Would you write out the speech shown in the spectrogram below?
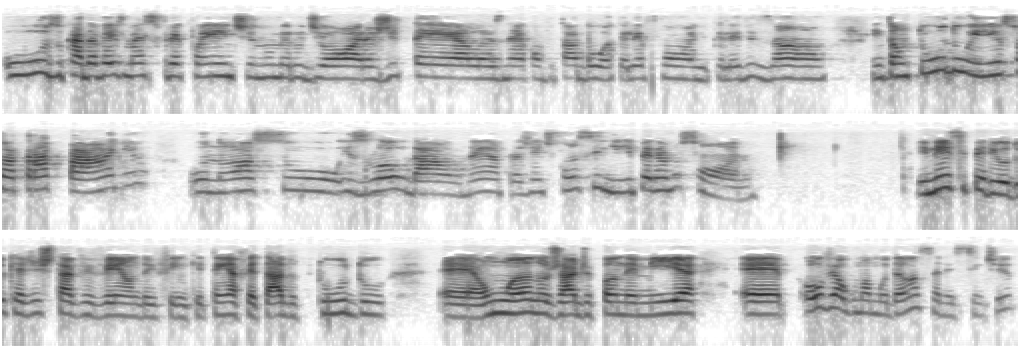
o uso cada vez mais frequente, número de horas de telas, né? Computador, telefone, televisão. Então, tudo isso atrapalha o nosso slowdown, né? Para a gente conseguir pegar no sono. E nesse período que a gente está vivendo, enfim, que tem afetado tudo, é, um ano já de pandemia. É, houve alguma mudança nesse sentido?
